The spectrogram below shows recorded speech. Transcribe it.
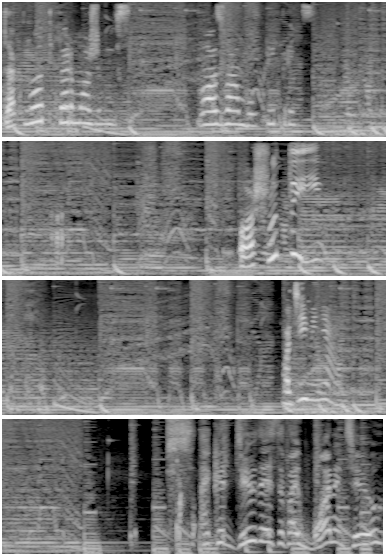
Так, ну а тепер можемо всі. Ну а з вами був Кріпріц. Пошутив. Матвій меня. I could do this if I wanted to.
